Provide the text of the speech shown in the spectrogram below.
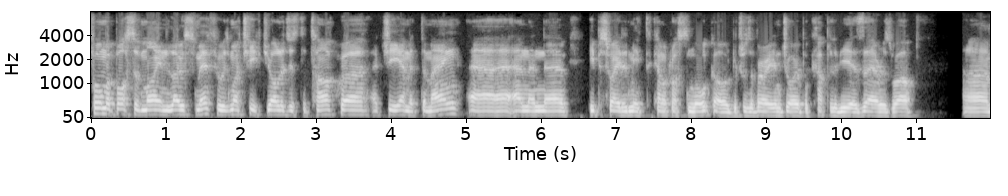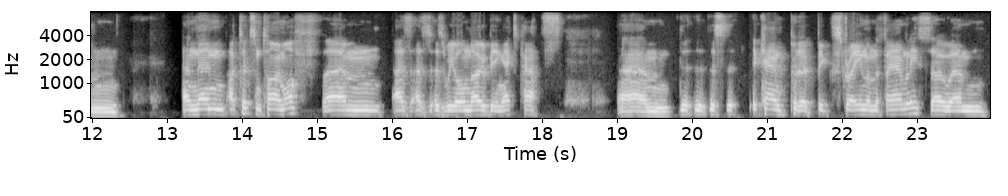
former boss of mine, Low Smith, who was my chief geologist at Tarkwa, at GM at Damang, uh, and then uh, he persuaded me to come across to Nordgold, which was a very enjoyable couple of years there as well. Um, and then I took some time off, um, as, as, as we all know, being expats. Um, this, it can put a big strain on the family. So um,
